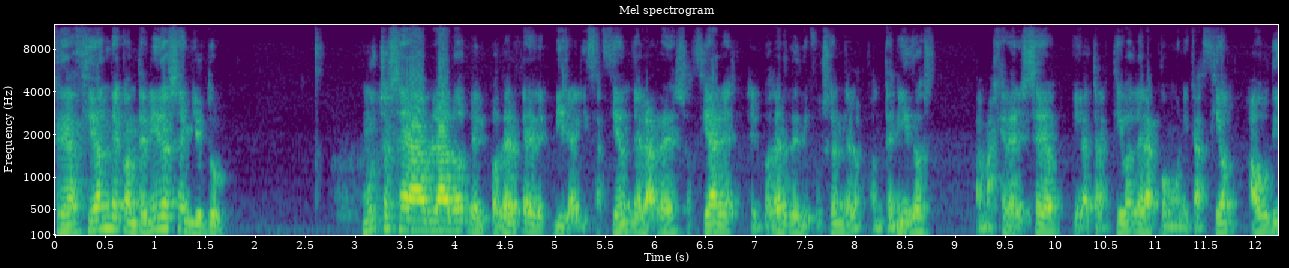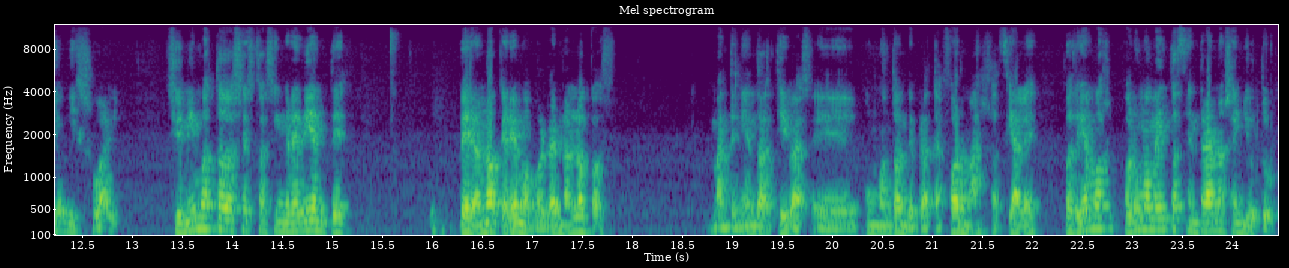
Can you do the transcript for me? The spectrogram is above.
Creación de contenidos en YouTube. Mucho se ha hablado del poder de viralización de las redes sociales, el poder de difusión de los contenidos, la magia del SEO y el atractivo de la comunicación audiovisual. Si unimos todos estos ingredientes, pero no queremos volvernos locos, manteniendo activas eh, un montón de plataformas sociales, podríamos por un momento centrarnos en YouTube.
